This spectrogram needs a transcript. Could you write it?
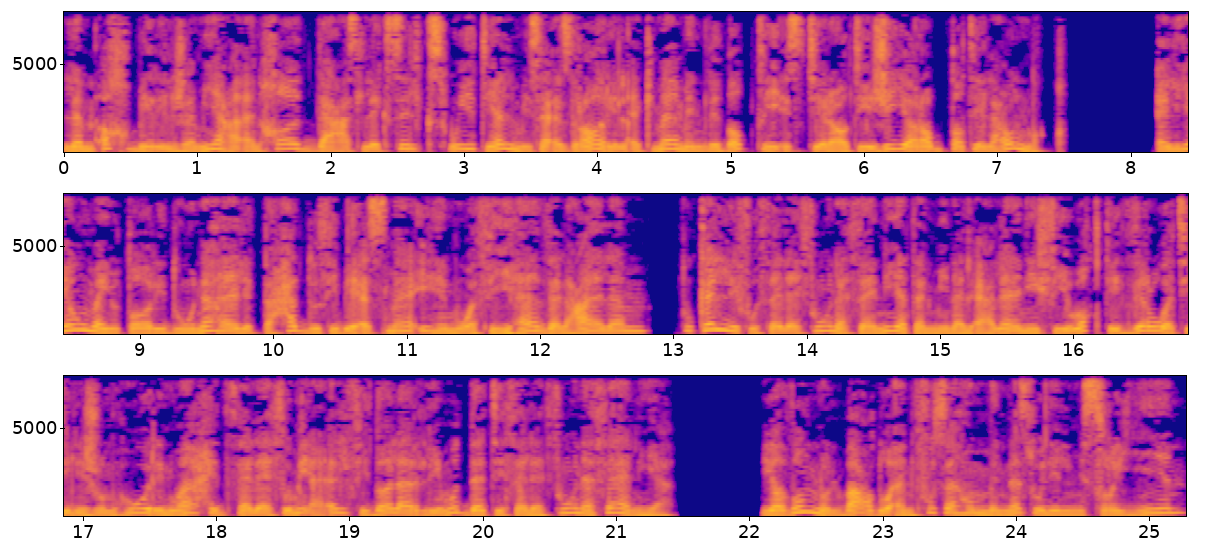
لم أخبر الجميع أن خاد عسلك سلك سويت يلمس أزرار الأكمام لضبط استراتيجية ربطة العنق. اليوم يطاردونها للتحدث بأسمائهم وفي هذا العالم تكلف ثلاثون ثانية من الإعلان في وقت الذروة لجمهور واحد ثلاثمائة ألف دولار لمدة ثلاثون ثانية. يظن البعض أنفسهم من نسل المصريين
